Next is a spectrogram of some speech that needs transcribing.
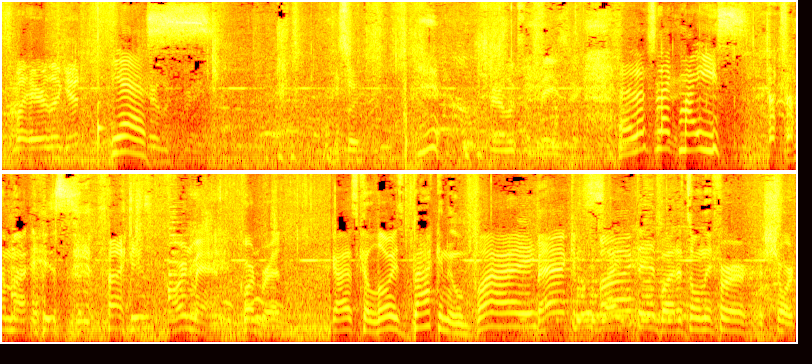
Does my hair look good? Yes. This way. Hair looks amazing. It looks like mais. Mais. Nice. Corn man. Cornbread. Guys, Kaloy's back in Ubay. Back in Dubai. Excited, but it's only for a short,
